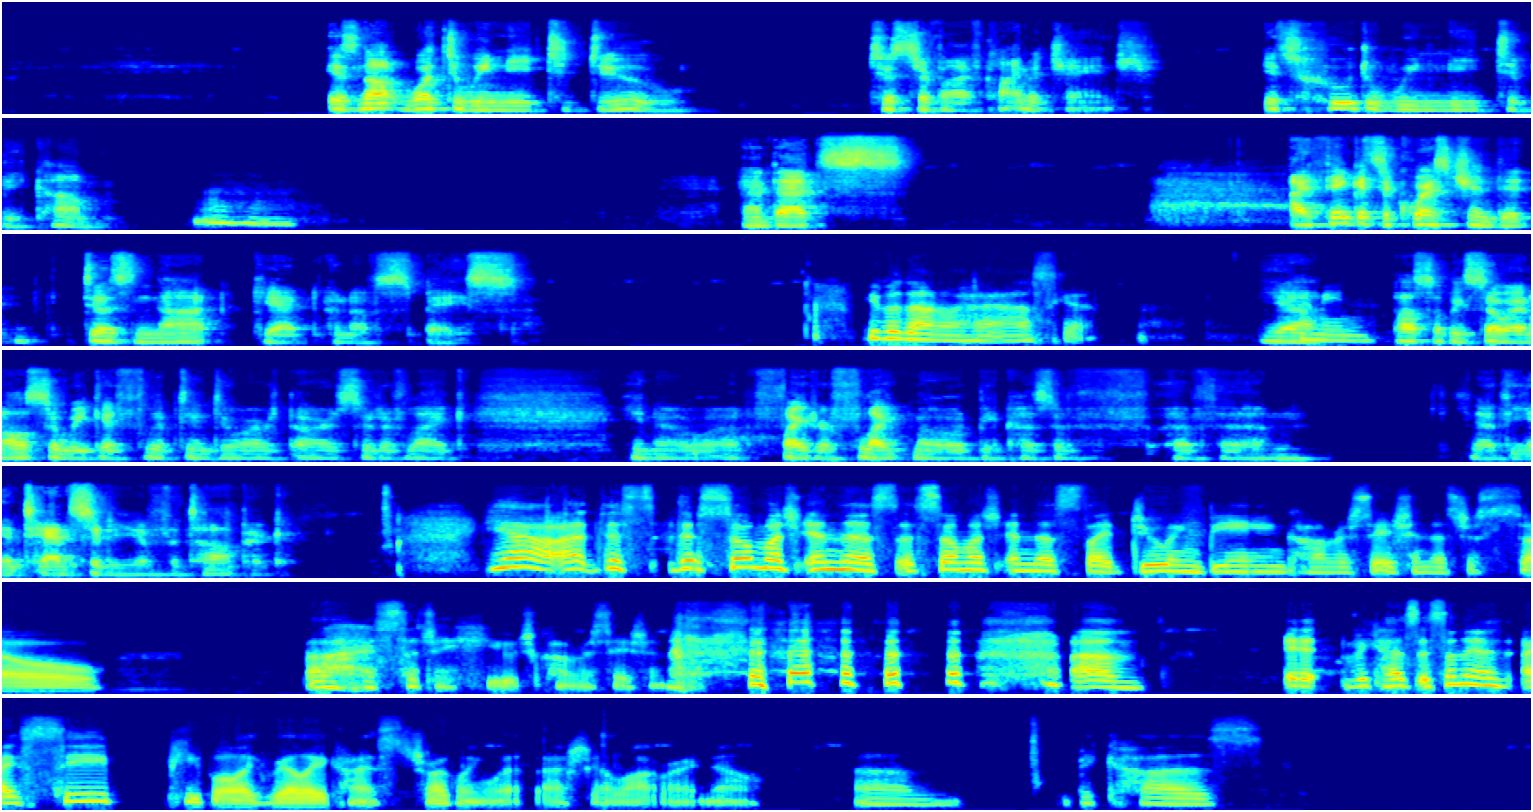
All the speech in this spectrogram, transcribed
is not what do we need to do to survive climate change it's who do we need to become mm-hmm. and that's i think it's a question that does not get enough space people don't know how to ask it yeah, I mean, possibly so. And also, we get flipped into our, our sort of like, you know, uh, fight or flight mode because of of um, you know the intensity of the topic. Yeah, uh, this there's so much in this. There's so much in this like doing being conversation that's just so. Uh, it's such a huge conversation. um, it because it's something I see people like really kind of struggling with actually a lot right now. Um, because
